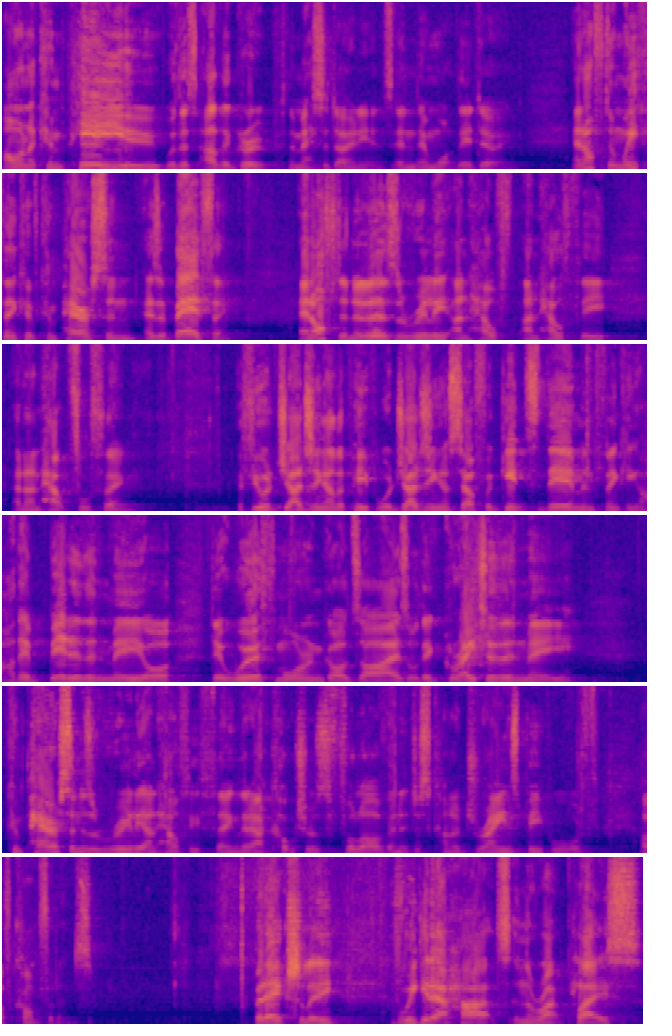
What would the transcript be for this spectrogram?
I want to compare you with this other group, the Macedonians, and, and what they're doing. And often we think of comparison as a bad thing. And often it is a really unhealth, unhealthy and unhelpful thing. If you're judging other people or judging yourself against them and thinking, oh, they're better than me, or they're worth more in God's eyes, or they're greater than me, comparison is a really unhealthy thing that our culture is full of, and it just kind of drains people of, of confidence. But actually, if we get our hearts in the right place,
